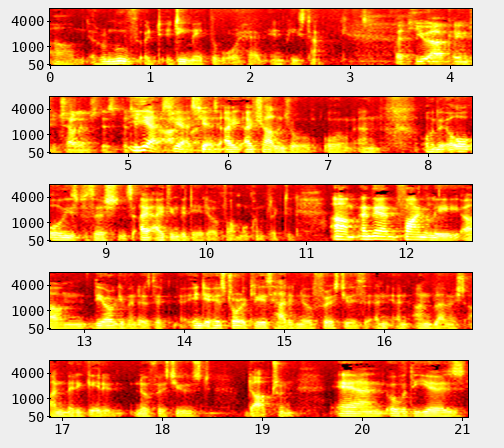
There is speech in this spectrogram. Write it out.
um, remove or demate the warhead in peacetime. But you are going to challenge this particular Yes, argument. yes, yes. I, I challenge all, all, and all, the, all, all, these positions. I, I think the data are far more conflicted. Um, and then finally, um, the argument is that India historically has had a no first use, an, an unblemished, unmitigated no first used doctrine. And over the years,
